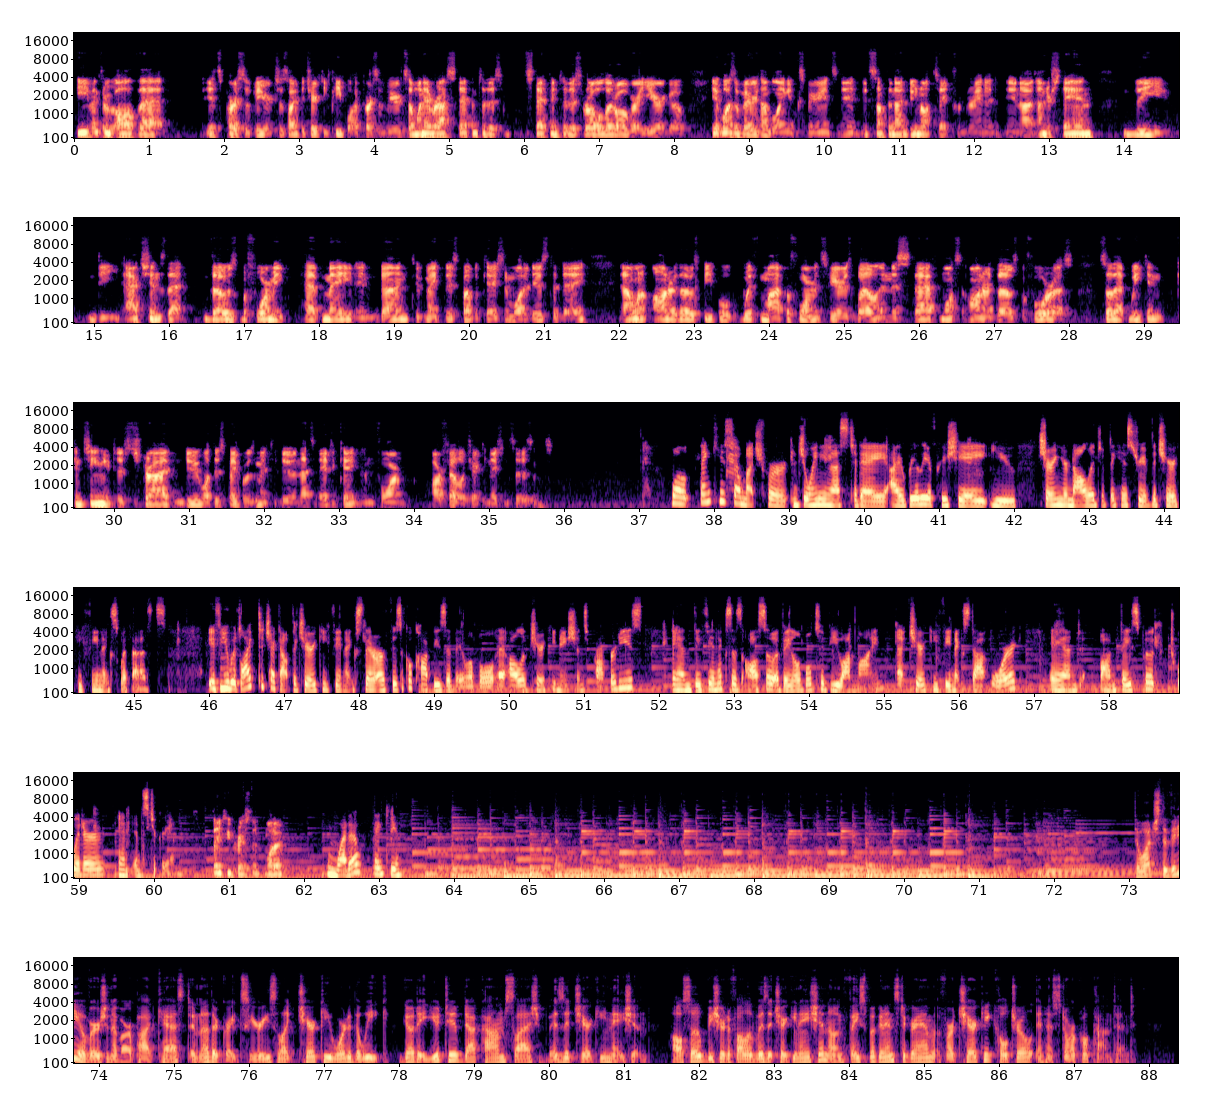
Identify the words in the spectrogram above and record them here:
Even through all that, it's persevered, just like the Cherokee people have persevered. So whenever I step into this step into this role a little over a year ago, it was a very humbling experience, and it's something I do not take for granted. And I understand the the actions that those before me have made and done to make this publication what it is today. And I want to honor those people with my performance here as well. And this staff wants to honor those before us so that we can continue to strive and do what this paper was meant to do, and that's educate and inform our fellow Cherokee Nation citizens. Well, thank you so much for joining us today. I really appreciate you sharing your knowledge of the history of the Cherokee Phoenix with us. If you would like to check out the Cherokee Phoenix, there are physical copies available at all of Cherokee Nation's properties, and the Phoenix is also available to view online at CherokeePhoenix.org and on Facebook, Twitter, and Instagram. Thank you, Kristen. Wado. Wado, thank you. To watch the video version of our podcast and other great series like Cherokee Word of the Week, go to youtube.com slash visit Cherokee Nation. Also, be sure to follow Visit Cherokee Nation on Facebook and Instagram for Cherokee cultural and historical content.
